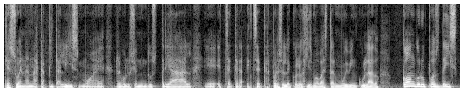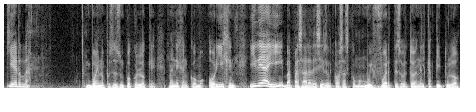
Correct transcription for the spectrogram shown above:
que suenan a capitalismo, a eh, revolución industrial, eh, etcétera, etcétera. Por eso el ecologismo va a estar muy vinculado con grupos de izquierda. Bueno, pues es un poco lo que manejan como origen. Y de ahí va a pasar a decir cosas como muy fuertes, sobre todo en el capítulo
